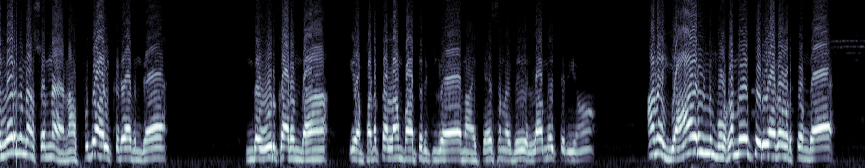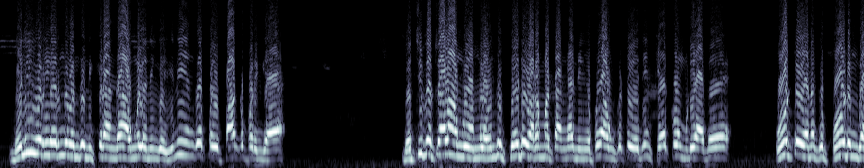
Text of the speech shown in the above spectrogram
எல்லாருக்கும் நான் சொன்னேன் நான் புது ஆள் கிடையாதுங்க. இந்த ஊர்க்காரன் தான் என் படத்தெல்லாம் பார்த்துருக்கீங்க நான் பேசுனது எல்லாமே தெரியும். ஆனா யாருன்னு முகமே தெரியாத ஒருத்தவங்க வெளியூர்ல இருந்து வந்து நிக்கிறாங்க. அவங்கள நீங்க இனி எங்க போய் பார்க்க போறீங்க? வெற்றி பெற்றாலும் அவங்க உங்களை வந்து தேடி வர மாட்டாங்க நீங்க போய் அவங்க கிட்ட எதையும் கேட்கவும் முடியாது. ஓட்டு எனக்கு போடுங்க.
